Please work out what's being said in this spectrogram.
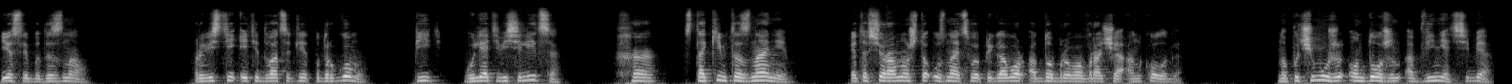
если бы ты знал? Провести эти 20 лет по-другому? Пить, гулять и веселиться? Ха, с таким-то знанием. Это все равно что узнать свой приговор от доброго врача-онколога. Но почему же он должен обвинять себя?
